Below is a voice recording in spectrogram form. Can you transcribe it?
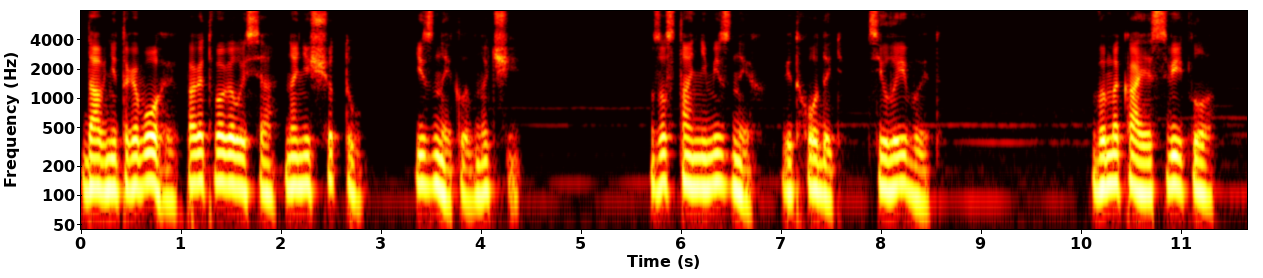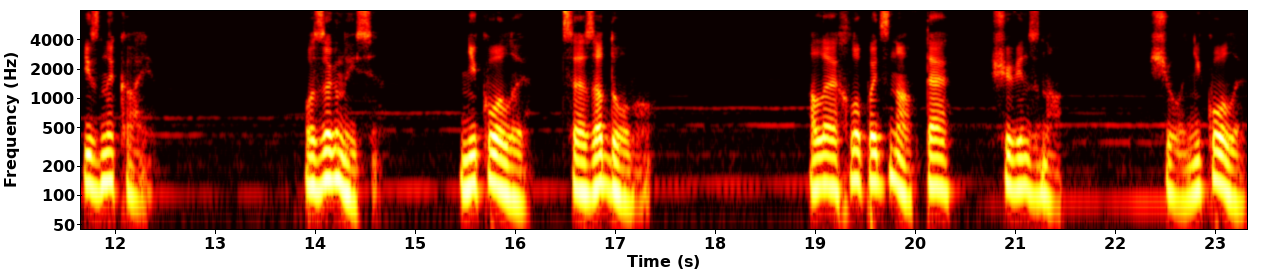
Давні тривоги перетворилися на ніщоту і зникли вночі. З останнім із них відходить цілий вид, вимикає світло і зникає. Озирнися ніколи це задовго. Але хлопець знав те, що він знав, що ніколи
